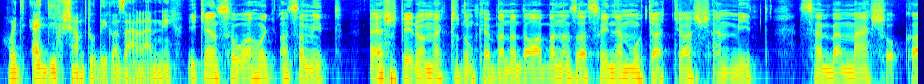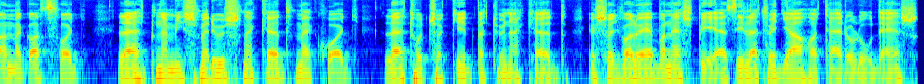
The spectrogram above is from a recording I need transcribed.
hogy egyik sem tud igazán lenni. Igen, szóval, hogy az, amit SP-ről megtudunk ebben a dalban, az az, hogy nem mutatja semmit szemben másokkal, meg az, hogy lehet nem ismerős neked, meg hogy lehet, hogy csak két betű neked, és hogy valójában SPS, illetve egy elhatárolódás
